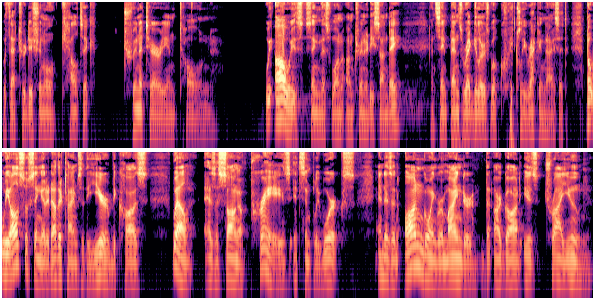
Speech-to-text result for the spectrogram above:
with that traditional Celtic Trinitarian tone. We always sing this one on Trinity Sunday, and St. Ben's regulars will quickly recognize it. But we also sing it at other times of the year because, well, as a song of praise, it simply works. And as an ongoing reminder that our God is triune,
